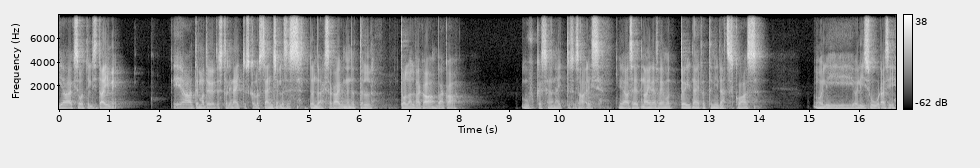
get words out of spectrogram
ja eksootilisi taimi. ja tema töödest oli näitus ka Los Angeleses tuhande üheksasaja kahekümnendatel, tollal väga-väga uhkes näitusesaalis. ja see, et naine sai oma töid näidata nii tähtsas kohas, oli, oli suur asi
